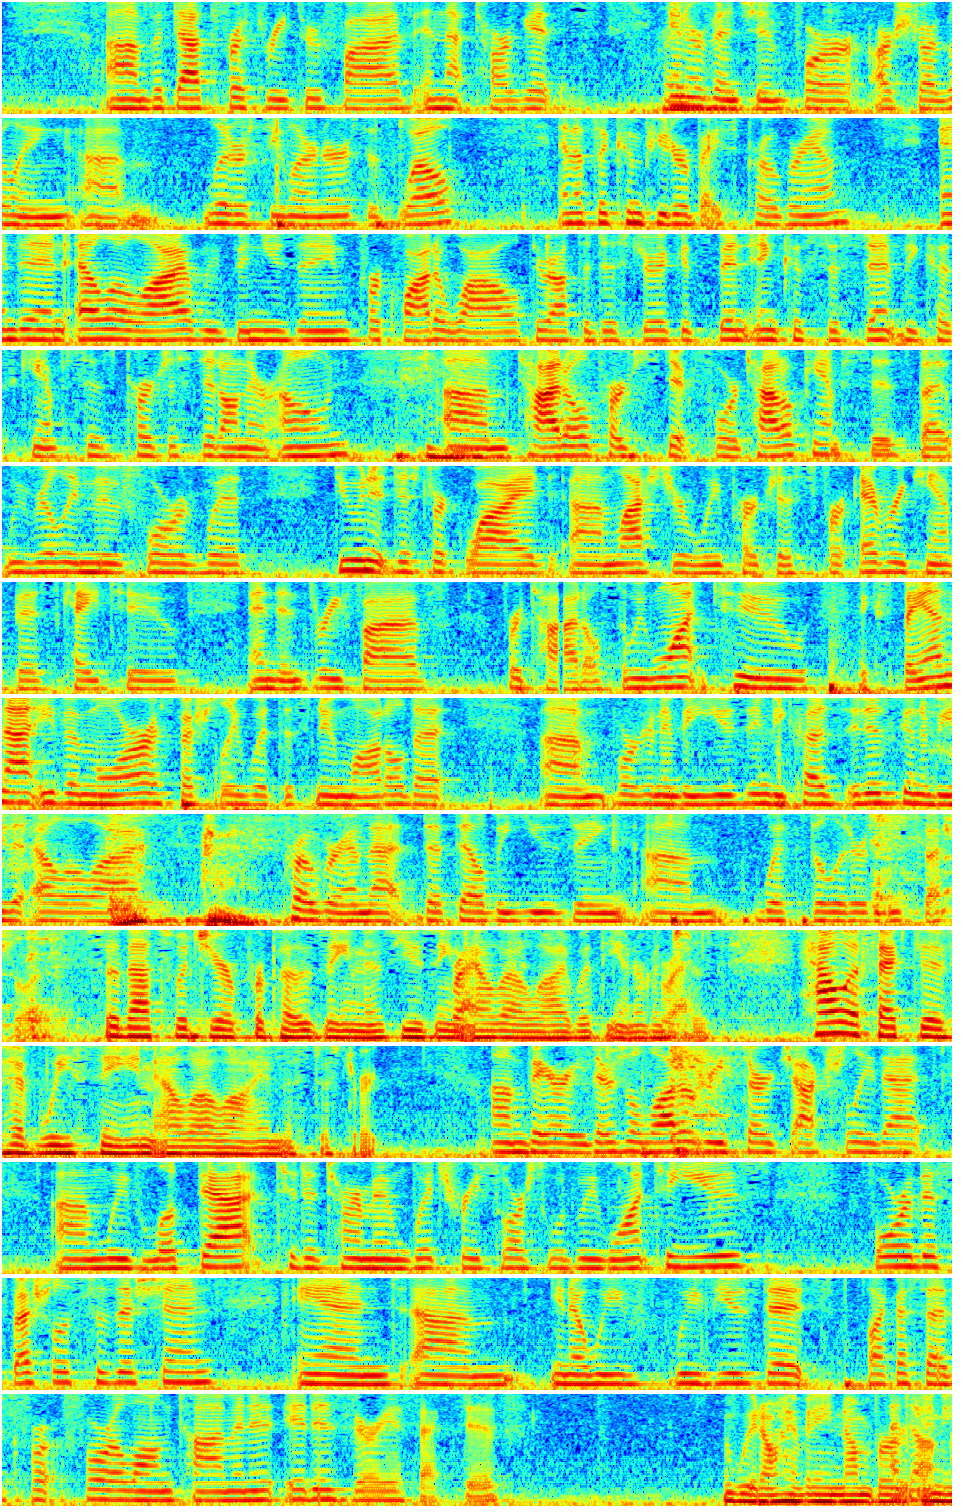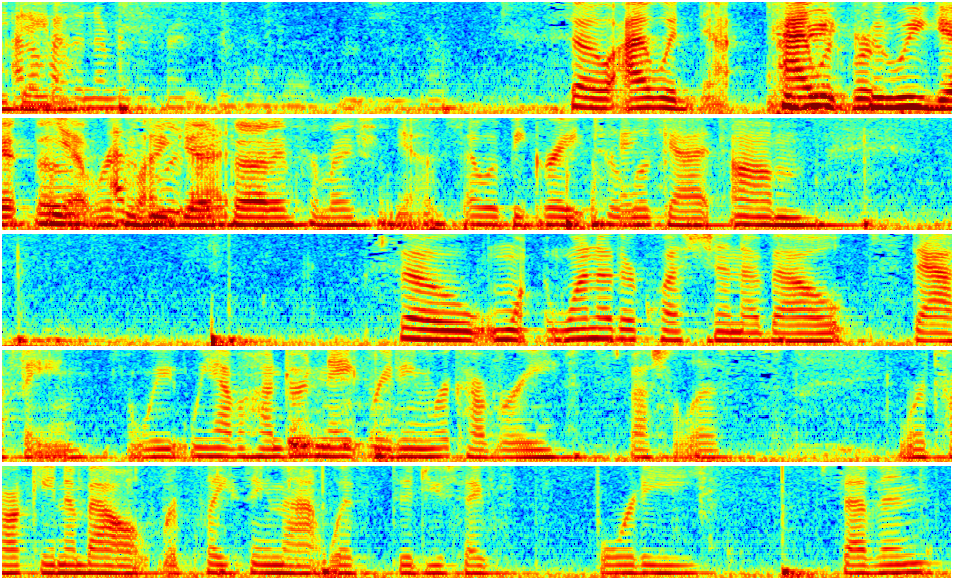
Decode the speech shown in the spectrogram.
um, but that's for three through five, and that targets Right. intervention for our struggling um, literacy learners as well. And it's a computer-based program. And then LLI, we've been using for quite a while throughout the district. It's been inconsistent because campuses purchased it on their own. Um, Title purchased it for title campuses, but we really moved forward with doing it district-wide. Um, last year, we purchased for every campus, K-2, and then 3-5 for title. So we want to expand that even more, especially with this new model that um, we're going to be using because it is going to be the LLI program that, that they'll be using um, with the literacy specialists. So that's what you're proposing is using Correct. LLI with the interventionist. How effective have we seen LLI in this district? um, vary. There's a lot of research actually that um, we've looked at to determine which resource would we want to use for this specialist position. And, um, you know, we've, we've used it, like I said, for, for a long time, and it, it is very effective. We don't have any number, I don't, any I don't data. have the numbers in front of me. You have the- no. So I would, Could I we, would. could we get those, Yeah, could we get that. that information, Yeah, please? that would be great to Okay. look at. Um, So, one- one other question about staffing. We, we have hundred and eight reading recovery specialists. We're talking about replacing that with, did you say forty-seven?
